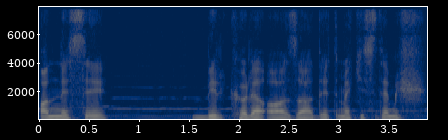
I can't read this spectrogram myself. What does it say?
annesi bir köle azat etmek istemiş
